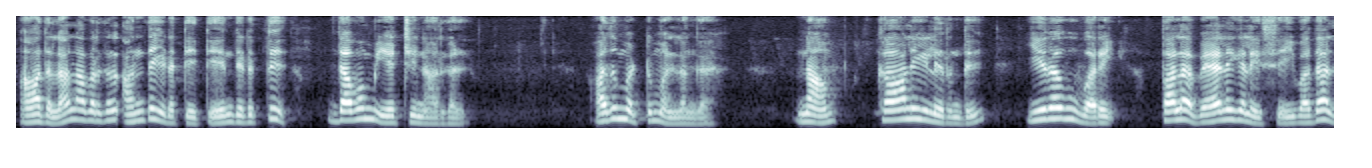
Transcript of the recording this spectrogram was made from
ஆதலால் அவர்கள் அந்த இடத்தை தேர்ந்தெடுத்து தவம் இயற்றினார்கள். அது மட்டும் அல்லங்க நாம் காலையிலிருந்து இரவு வரை பல வேலைகளை செய்வதால்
